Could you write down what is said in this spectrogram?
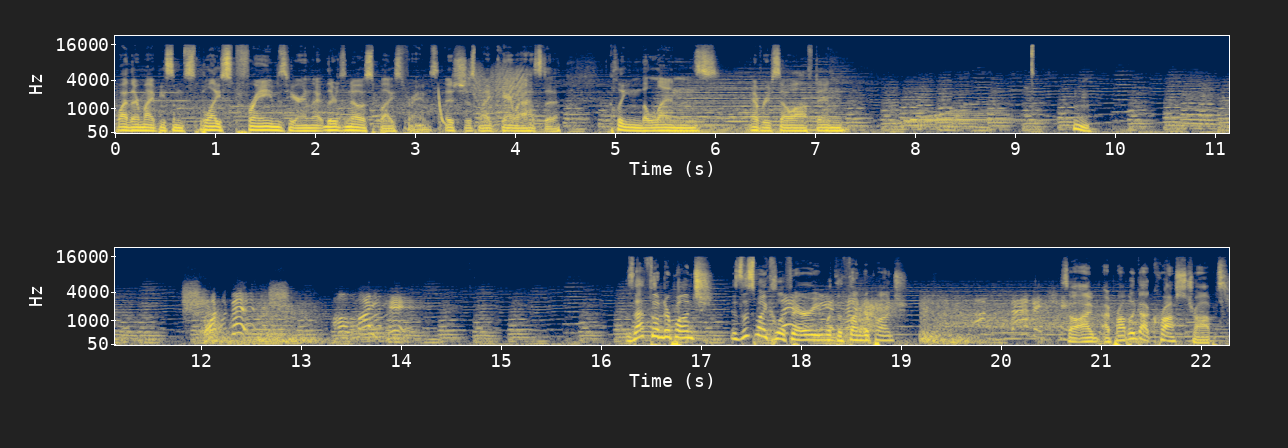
why there might be some spliced frames here and there, there's no spliced frames. It's just my camera has to clean the lens every so often. Hmm. What's this? Is that Thunder Punch? Is this my Clefairy with the Thunder Punch? A savage hit. So I, I probably got cross-chopped.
